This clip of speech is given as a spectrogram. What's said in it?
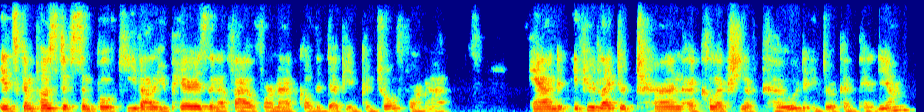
It's composed of simple key value pairs in a file format called the Debian control format. And if you'd like to turn a collection of code into a compendium,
